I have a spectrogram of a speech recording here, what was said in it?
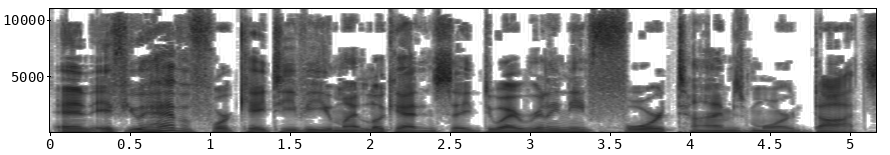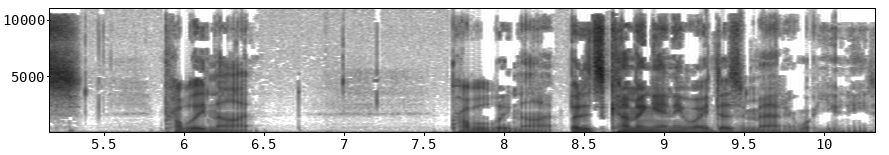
And if you have a 4K TV, you might look at it and say, do I really need four times more dots? Probably not. Probably not. But it's coming anyway. It doesn't matter what you need.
